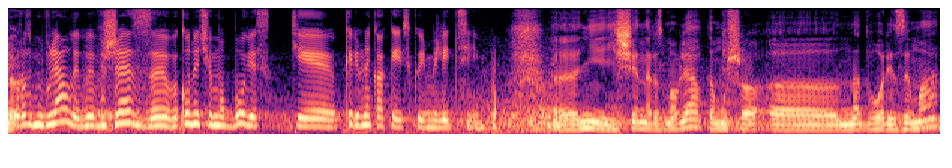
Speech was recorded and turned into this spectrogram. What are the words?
розмовляли ви вже з виконуючим обов'язки керівника київської міліції? Е, Ні, ще не розмовляв, тому що е, на дворі зима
